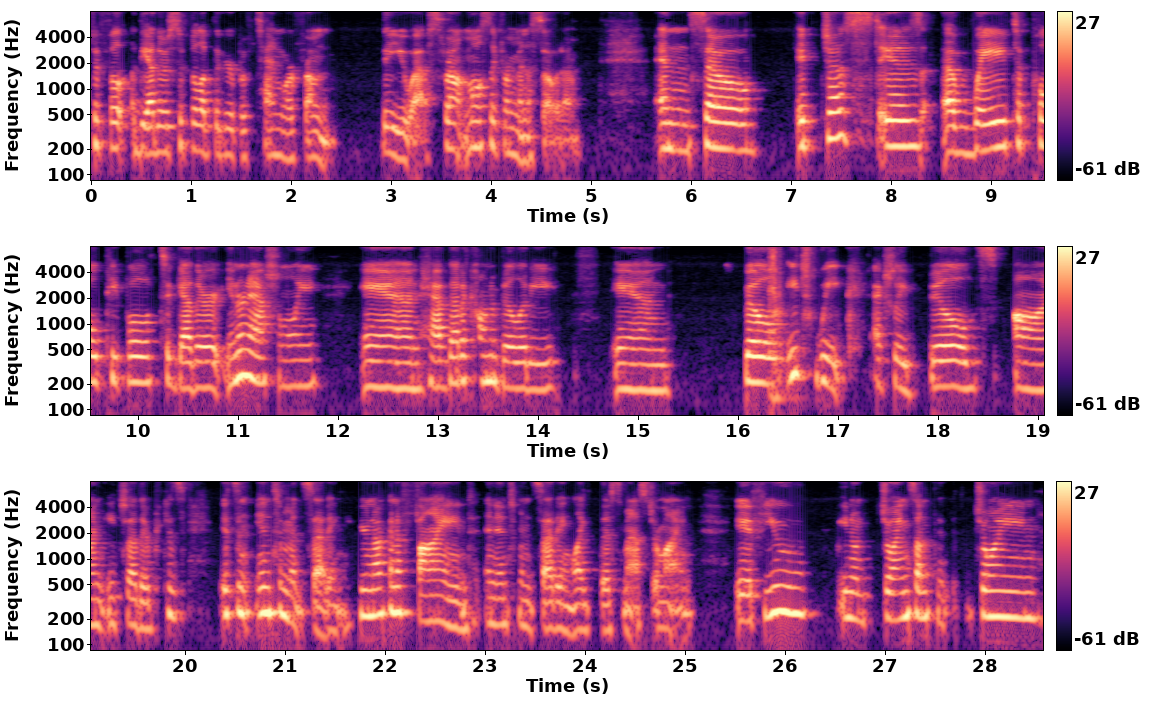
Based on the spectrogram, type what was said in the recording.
to fill the others to fill up the group of 10 were from the US, from mostly from Minnesota. And so it just is a way to pull people together internationally and have that accountability and build each week actually builds on each other because it's an intimate setting you're not going to find an intimate setting like this mastermind if you you know join something join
